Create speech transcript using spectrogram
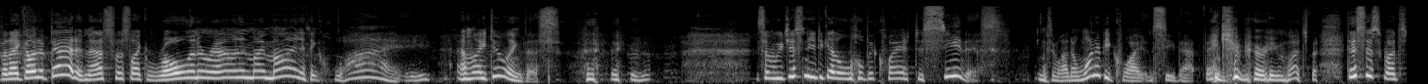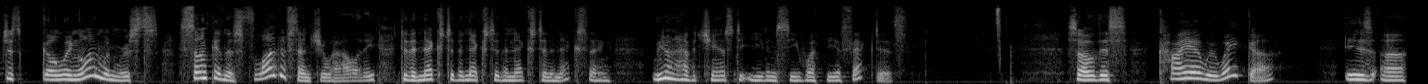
But I go to bed and that's what's like rolling around in my mind. I think, why am I doing this? So we just need to get a little bit quiet to see this. And so I don't want to be quiet and see that. Thank you very much. But this is what's just going on when we're sunk in this flood of sensuality to the next, to the next, to the next, to the next thing we don't have a chance to even see what the effect is. So, this kaya viveka is a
